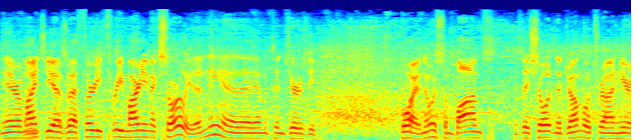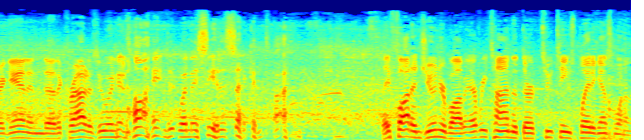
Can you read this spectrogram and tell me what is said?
Yeah, it reminds you of uh, 33 Marty McSorley, doesn't he? Uh, the Edmonton jersey. Boy, and there were some bombs as they show it in the Jumbotron here again, and uh, the crowd is oohing and hawing when they see it a second time. They fought in junior, Bob, every time that their two teams played against one another.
